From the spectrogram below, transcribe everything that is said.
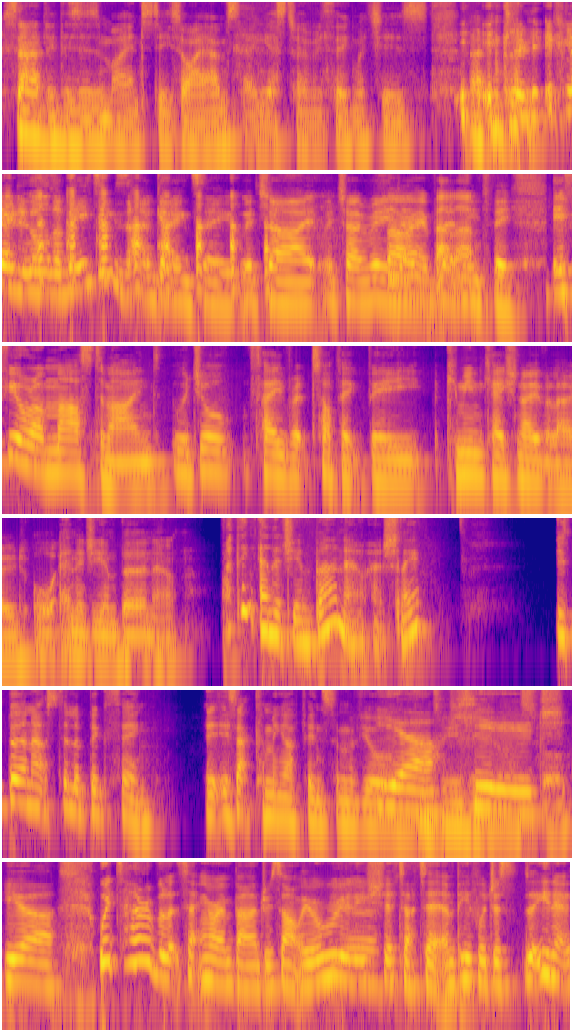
Sadly, this isn't my entity, so I am saying yes to everything, which is uh, including, including all the meetings that I'm going to, which I which I really Sorry don't, don't need to be. If you're on Mastermind, would your favourite topic be communication overload or energy and burnout? I think energy and burnout, actually. Is burnout still a big thing? Is that coming up in some of your Yeah, huge. Yeah. We're terrible at setting our own boundaries, aren't we? We're really Yeah. shit at it. And people just, you know,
